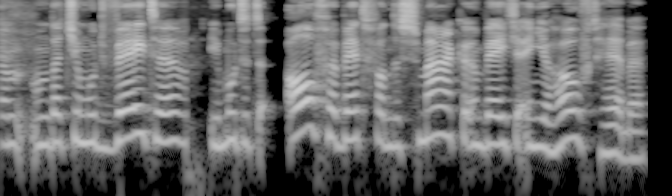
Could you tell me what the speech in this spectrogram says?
Ehm, omdat je moet weten, je moet het alfabet van de smaken een beetje in je hoofd hebben.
